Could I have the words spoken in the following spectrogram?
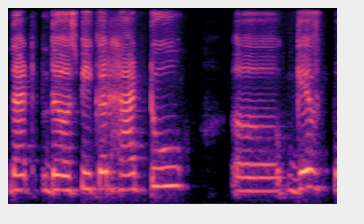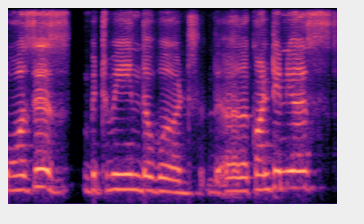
that the speaker had to uh, give pauses between the words. The continuous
